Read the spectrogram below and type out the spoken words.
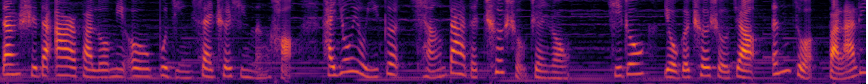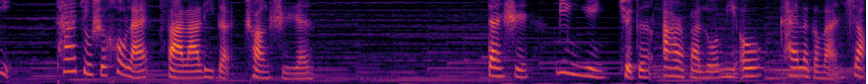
当时的阿尔法罗密欧不仅赛车性能好，还拥有一个强大的车手阵容，其中有个车手叫恩佐·法拉利，他就是后来法拉利的创始人。但是命运却跟阿尔法罗密欧开了个玩笑，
